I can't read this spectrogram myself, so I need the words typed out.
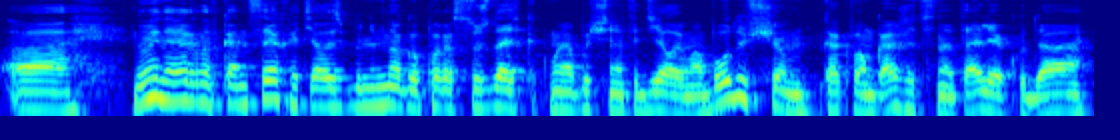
А, ну и, наверное, в конце хотелось бы немного порассуждать, как мы обычно это делаем, о будущем. Как вам кажется, Наталья, куда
